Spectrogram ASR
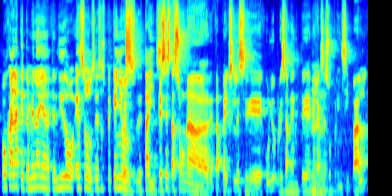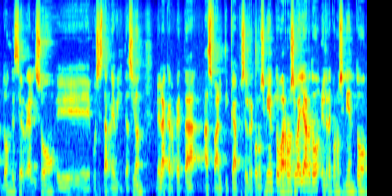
ojalá que también hayan atendido esos, esos pequeños pues, detalles. Es esta zona de Tapexles, eh, Julio, precisamente en el acceso principal, donde se realizó eh, pues esta rehabilitación de la carpeta asfáltica. Pues el reconocimiento a Rosy Vallardo, el reconocimiento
